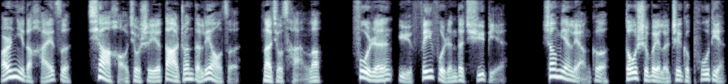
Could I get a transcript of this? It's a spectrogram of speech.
而你的孩子恰好就是爷大专的料子，那就惨了。富人与非富人的区别，上面两个都是为了这个铺垫。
